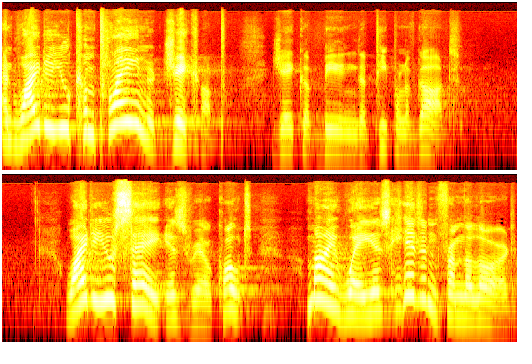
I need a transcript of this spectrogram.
And why do you complain, Jacob? Jacob being the people of God. Why do you say, Israel, quote, my way is hidden from the Lord,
